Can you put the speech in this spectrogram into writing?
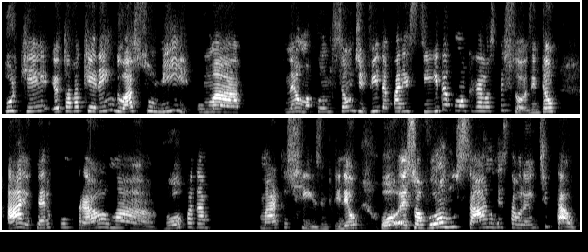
porque eu estava querendo assumir uma, né, uma condição de vida parecida com aquelas pessoas. Então, ah, eu quero comprar uma roupa da marca X, entendeu? Ou eu só vou almoçar no restaurante tal.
